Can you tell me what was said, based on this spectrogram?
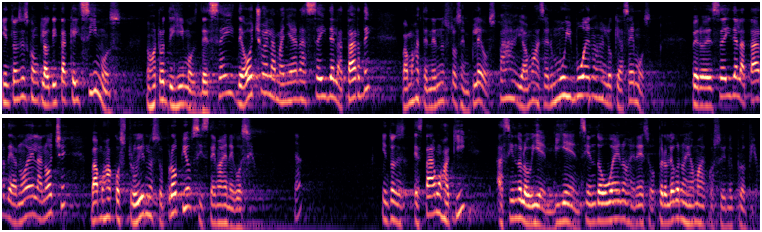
Y entonces con Claudita, ¿qué hicimos? Nosotros dijimos, de, seis, de 8 de la mañana a 6 de la tarde vamos a tener nuestros empleos y vamos a ser muy buenos en lo que hacemos. Pero de 6 de la tarde a 9 de la noche vamos a construir nuestro propio sistema de negocio. Y entonces estábamos aquí haciéndolo bien, bien, siendo buenos en eso, pero luego nos íbamos a construir el propio.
